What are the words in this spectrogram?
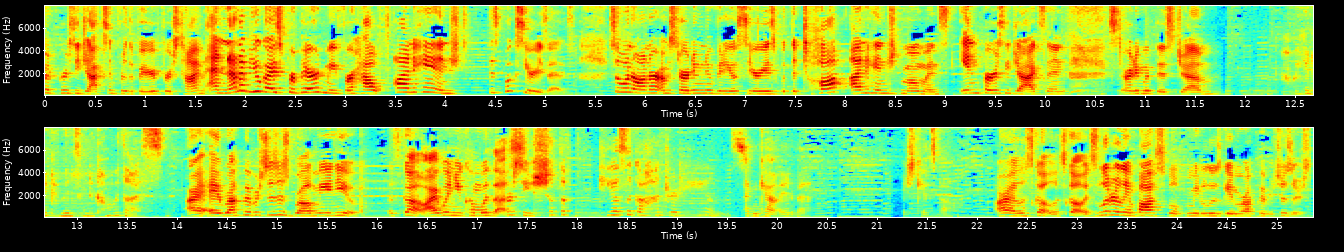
read Percy Jackson for the very first time, and none of you guys prepared me for how unhinged this book series is. So in honor, I'm starting a new video series with the top unhinged moments in Percy Jackson, starting with this gem. How are we gonna convince him to come with us? All right, hey, rock, paper, scissors, bro, me and you. Let's go, I win, you come with us. Percy, shut the He has like a hundred hands. I can count, Annabeth. I just can't spell. All right, let's go, let's go. It's literally impossible for me to lose game of rock, paper, scissors.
